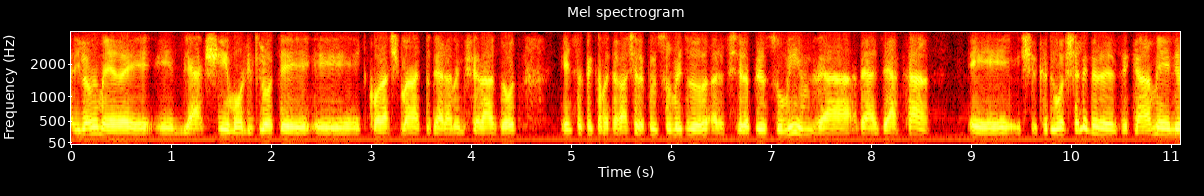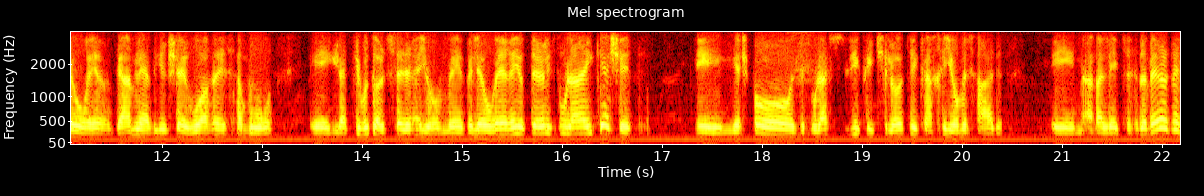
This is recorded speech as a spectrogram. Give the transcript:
אני לא ממהר להאשים או לתלות את כל האשמה, אתה יודע, לממשלה הזאת. אין ספק, המטרה של הפרסומים, של הפרסומים וה, והזעקה אה, של כדור השלג הזה זה גם אה, לעורר, גם להבהיר שהאירוע חמור, אה, להציב אותו על סדר היום אה, ולעורר יותר לפעולה עיקשת. אה, יש פה, זו פעולה ספציפית שלא תיקח יום אחד, אה, אבל אה, צריך לדבר על זה,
